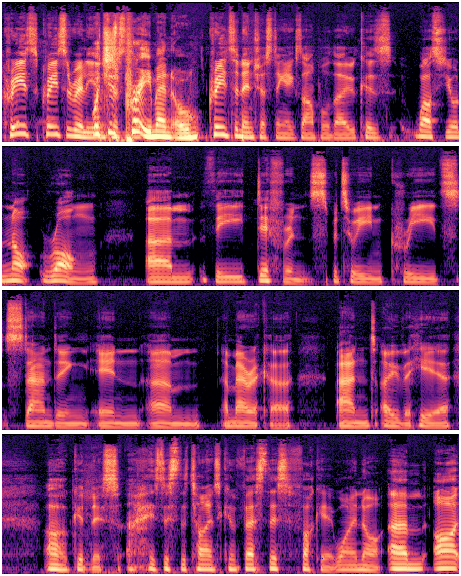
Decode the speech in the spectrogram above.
Creed's Creed's a really which is pretty mental. Creed's an interesting example though, because whilst you're not wrong, um, the difference between Creed's standing in um, America and over here, Oh goodness, is this the time to confess this? Fuck it, why not? Um, I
